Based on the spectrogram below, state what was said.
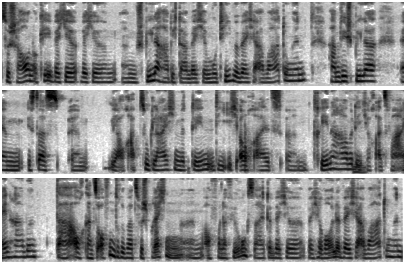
zu schauen, okay, welche, welche ähm, Spieler habe ich da, welche Motive, welche Erwartungen haben die Spieler? Ähm, ist das ja auch abzugleichen mit denen, die ich auch als Trainer habe, die mhm. ich auch als Verein habe? Da auch ganz offen drüber zu sprechen, ähm, auch von der Führungsseite, welche, welche Rolle, welche Erwartungen,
